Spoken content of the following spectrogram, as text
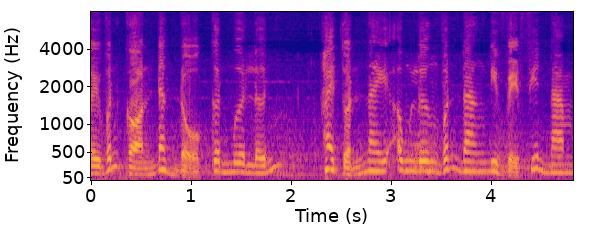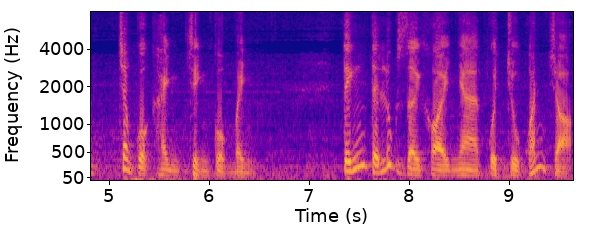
Trời vẫn còn đang đổ cơn mưa lớn, Hai tuần nay ông Lương vẫn đang đi về phía nam trong cuộc hành trình của mình. Tính tới lúc rời khỏi nhà của chủ quán trọ,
